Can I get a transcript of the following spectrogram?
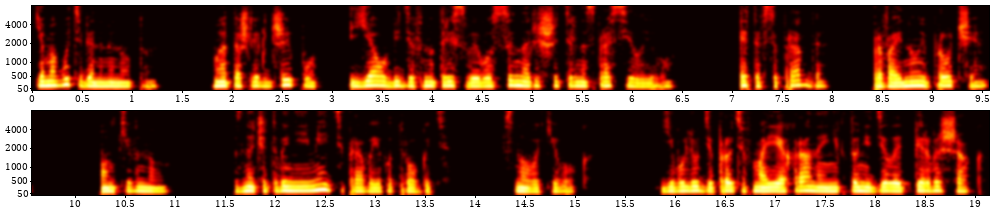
я могу тебя на минуту?» Мы отошли к джипу, и я, увидев внутри своего сына, решительно спросила его. «Это все правда? Про войну и прочее?» Он кивнул. «Значит, вы не имеете права его трогать?» Снова кивок. «Его люди против моей охраны, и никто не делает первый шаг.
